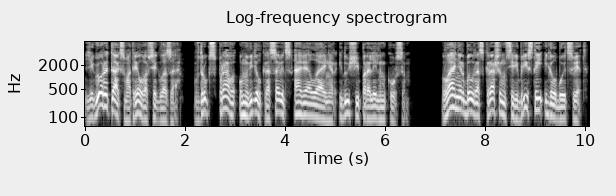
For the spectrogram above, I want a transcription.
Егор и так смотрел во все глаза. Вдруг справа он увидел красавец-авиалайнер, идущий параллельным курсом. Лайнер был раскрашен в серебристый и голубой цвет.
